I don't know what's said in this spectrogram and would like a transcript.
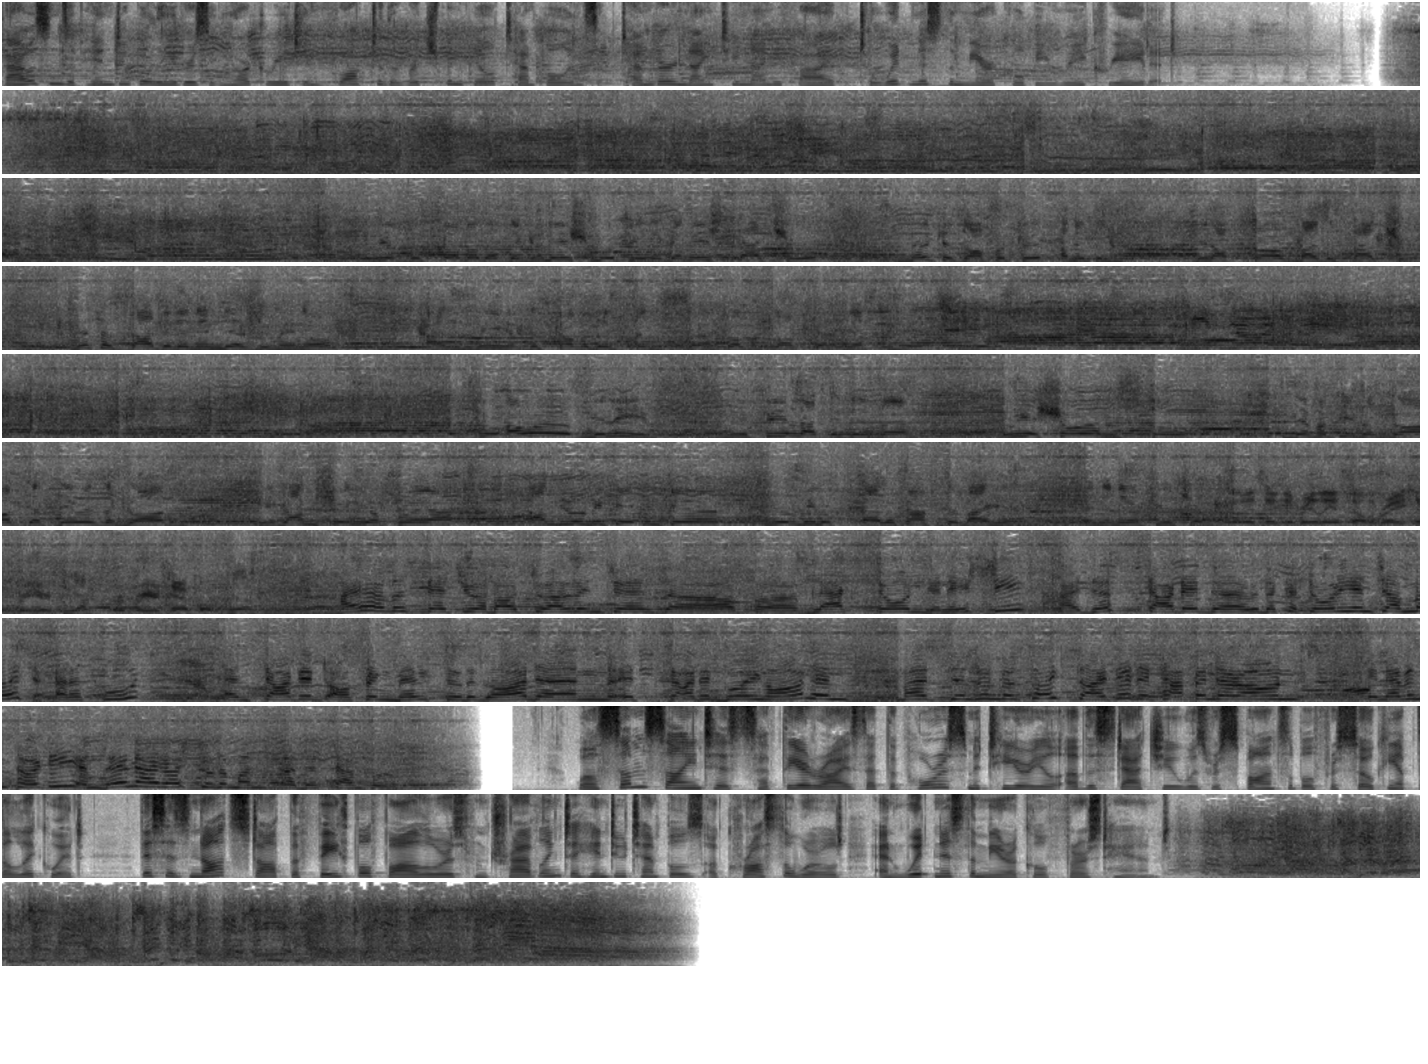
Thousands of Hindu believers in York Region flocked to the Richmond Hill Temple in September 1995 to witness the miracle be recreated. Discovered that the Ganesh Murti, the Ganesh statue, milk is offered to it and it has been absorbed by the statue. This has started in India, as you may know, and we have discovered this since uh, 12 o'clock uh, yesterday. Through our belief, we feel that it is a reassurance to devotees of God that there is a God. He's answering your prayer and you will be taken care, you will be look, uh, looked after by Him in the near future. So this is really a celebration for your Yeah. for, for your temple. Yes. I have a statue about 12 inches uh, of uh, black stone Ganeshji. I just started uh, with a katori and chammach and a spoon and started offering milk to the god and it started going on and my children were so excited. It happened around 11.30 and then I rushed to the, mon- uh, the temple. While some scientists have theorized that the porous material of the statue was responsible for soaking up the liquid, this has not stopped the faithful followers from traveling to Hindu temples across the world and witness the miracle firsthand.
